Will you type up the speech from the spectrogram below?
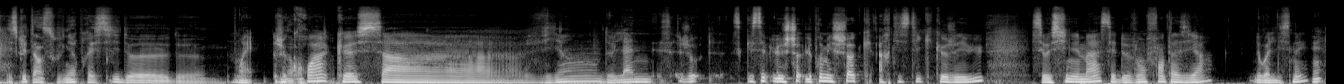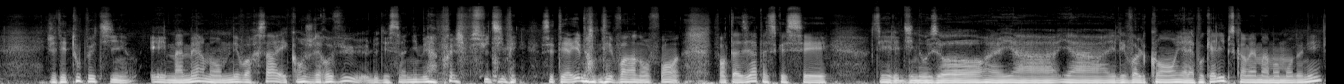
Est-ce que tu as un souvenir précis de, de... Ouais, je crois rencontre? que ça vient de l'année. le premier choc artistique que j'ai eu, c'est au cinéma, c'est devant Fantasia de Walt Disney. Hmm. J'étais tout petit hein, et ma mère m'a emmené voir ça. Et quand je l'ai revu, le dessin animé, après, je me suis dit, mais c'est terrible d'emmener voir un enfant euh, Fantasia parce que c'est. Tu sais, il y a les dinosaures, il y a, il y a les volcans, il y a l'apocalypse quand même à un moment donné.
